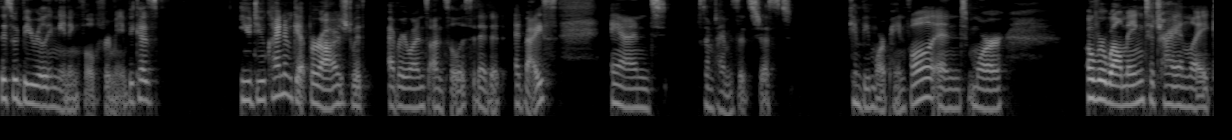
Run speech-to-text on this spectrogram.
this would be really meaningful for me because you do kind of get barraged with everyone's unsolicited advice and sometimes it's just can be more painful and more overwhelming to try and like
